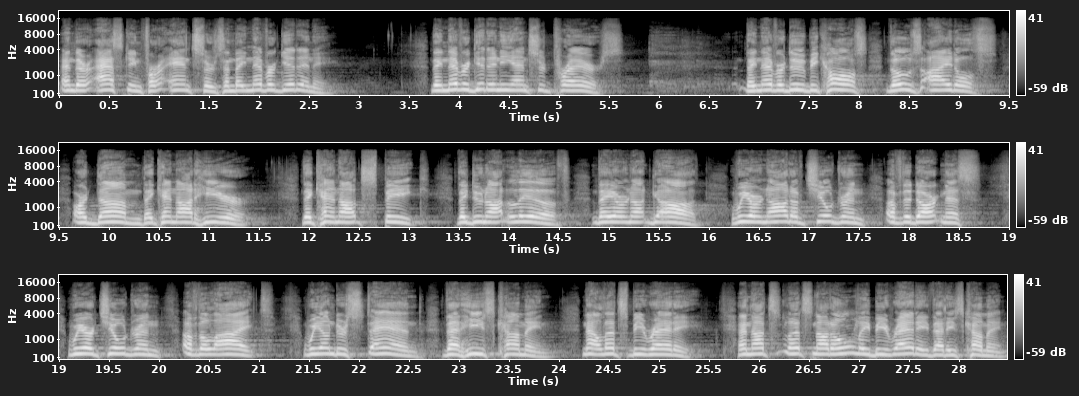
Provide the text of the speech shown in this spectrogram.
and they're asking for answers, and they never get any. They never get any answered prayers They never do because those idols are dumb. They cannot hear. They cannot speak. They do not live. They are not God. We are not of children of the darkness. We are children of the light. We understand that He's coming. Now let's be ready. And let's not only be ready that He's coming,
